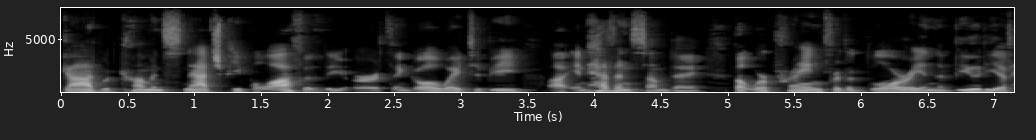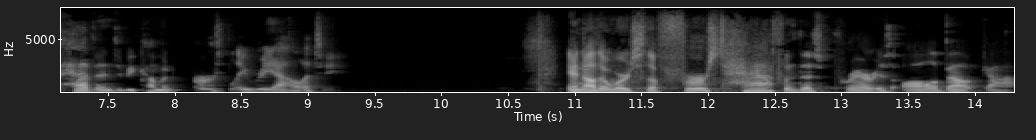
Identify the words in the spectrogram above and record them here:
God would come and snatch people off of the earth and go away to be uh, in heaven someday, but we're praying for the glory and the beauty of heaven to become an earthly reality. In other words, the first half of this prayer is all about God.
